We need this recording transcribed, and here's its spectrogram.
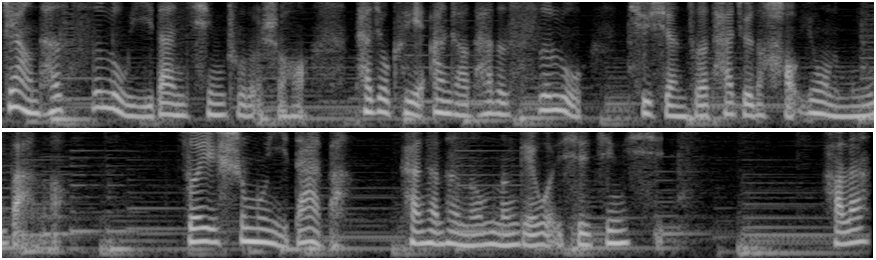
这样他思路一旦清楚的时候，他就可以按照他的思路去选择他觉得好用的模板了。所以拭目以待吧，看看他能不能给我一些惊喜。好了，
